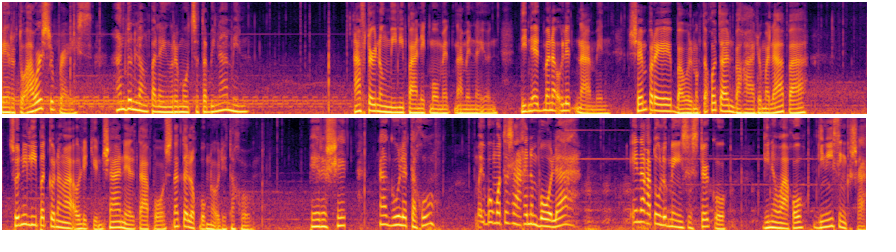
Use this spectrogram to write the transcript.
Pero to our surprise, andun lang pala yung remote sa tabi namin. After nung mini panic moment namin na yun, dinedma na ulit namin. Siyempre, bawal magtakutan, baka lumala pa. So nilipat ko na nga ulit yung channel tapos nagtalokbong na ulit ako. Pero shit, nagulat ako. May bumata sa akin ng bola. Eh nakatulog na yung sister ko. Ginawa ko, ginising ko siya.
